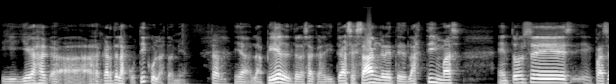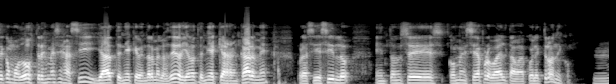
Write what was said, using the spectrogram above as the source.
y llegas a, arrancarte las cutículas también. Claro. Ya, la piel te la sacas y te hace sangre, te lastimas. Entonces eh, pasé como dos, tres meses así, ya tenía que venderme los dedos, ya no tenía que arrancarme, por así decirlo. Entonces comencé a probar el tabaco electrónico. Mm.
